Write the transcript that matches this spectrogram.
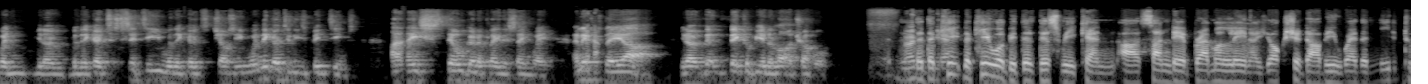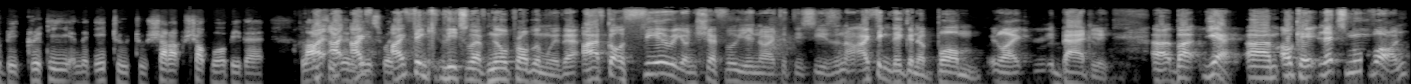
when you know when they go to City, when they go to Chelsea, when they go to these big teams, are they still going to play the same way? And if they are, you know, they, they could be in a lot of trouble. The, the key the key will be this, this weekend, uh, Sunday, Bramall Lane, a Yorkshire derby, where the need to be gritty and the need to, to shut up shop will be there. Last I, season, I, was I, think Leeds will have no problem with that. I've got a theory on Sheffield United this season. I think they're going to bomb like badly. Uh, but yeah, um, okay, let's move on.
